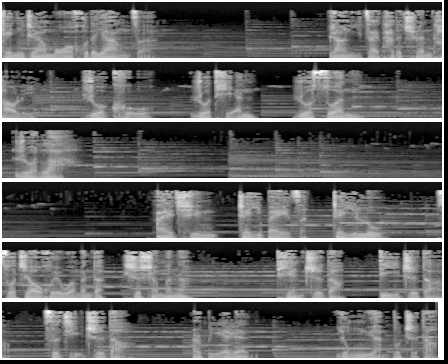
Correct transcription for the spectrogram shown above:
给你这样模糊的样子，让你在它的圈套里，若苦若甜，若酸若辣。爱情这一辈子。这一路，所教会我们的是什么呢？天知道，地知道，自己知道，而别人永远不知道。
